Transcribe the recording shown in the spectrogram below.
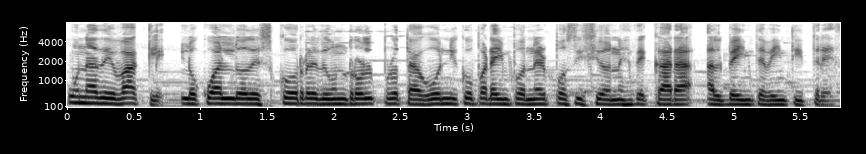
una debacle, lo cual lo descorre de un rol protagónico para imponer posiciones de cara al 2023.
